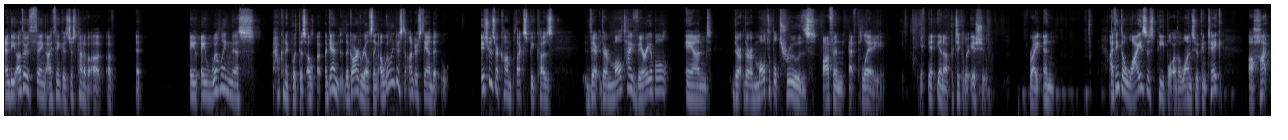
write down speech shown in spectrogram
and the other thing I think is just kind of a a, a, a willingness. How can I put this? Oh, again, the guardrails thing. A willingness to understand that issues are complex because they're they're multivariable and there there are multiple truths often at play in, in a particular issue, right? And I think the wisest people are the ones who can take a hot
